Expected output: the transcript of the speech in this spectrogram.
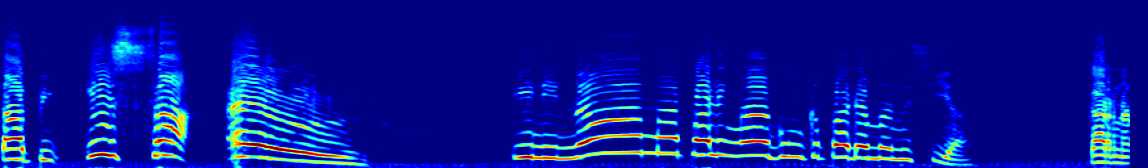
tapi Israel. Ini nama paling agung kepada manusia. Karena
